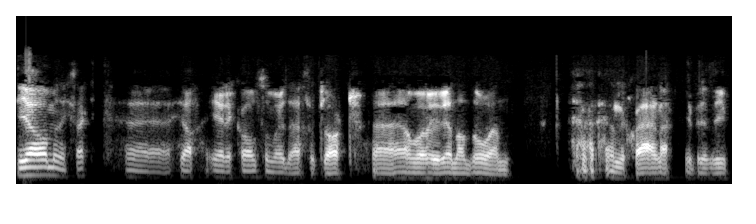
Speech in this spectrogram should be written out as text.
Ja, men exakt. Eh, ja, Erik Karlsson var ju där såklart. Eh, han var ju redan då en, en stjärna i princip.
